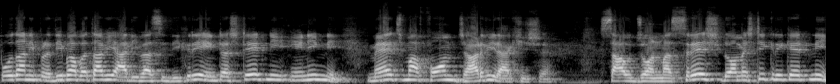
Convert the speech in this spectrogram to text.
પોતાની પ્રતિભા બતાવી આદિવાસી દીકરીએ ઇન્ટરસ્ટેટની ઇનિંગની મેચમાં ફોર્મ જાળવી રાખી છે. સાઉથ ઝોનમાં શ્રેષ્ઠ ડોમેસ્ટિક ક્રિકેટની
